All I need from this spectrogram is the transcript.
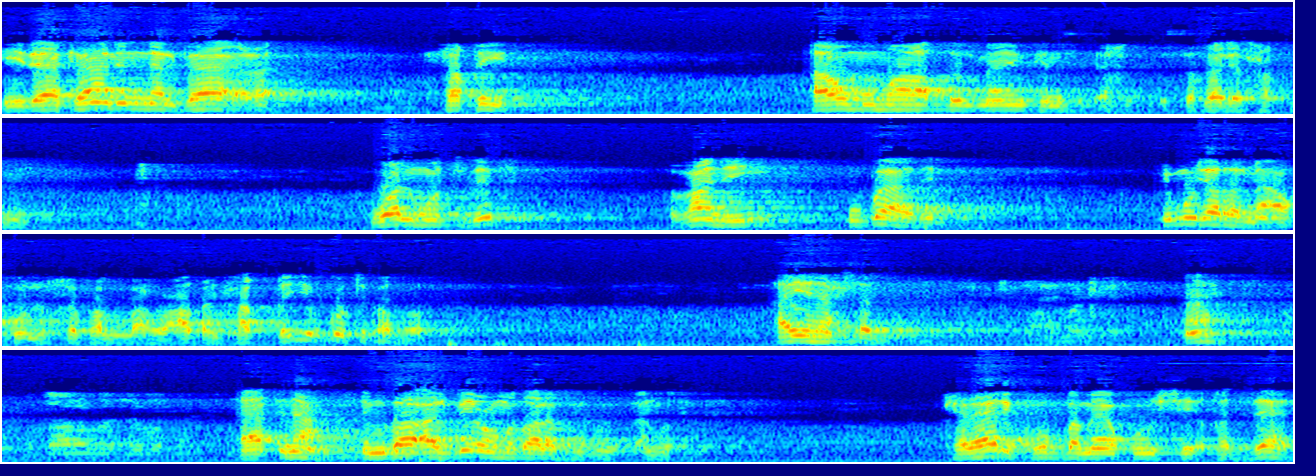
إذا كان إن البائع فقير أو مماطل ما يمكن استخراج الحق منه. والمتلف غني وباذل بمجرد ما أقول خف الله وعطني حقي يقول تفضل. أين أحسن ها؟ آه نعم إمضاء البيع ومطالبة المتلف كذلك ربما يكون الشيء قد زاد.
